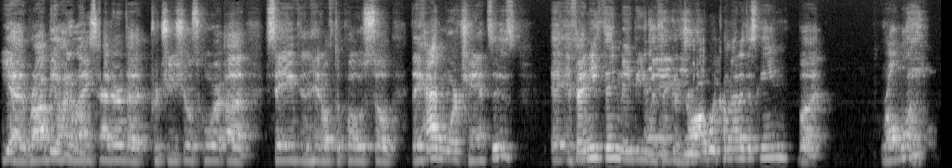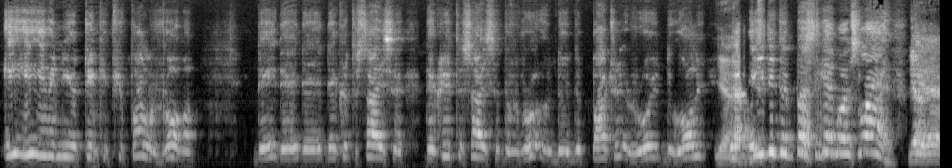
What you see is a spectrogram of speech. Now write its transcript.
Yeah, Rabiot had a nice header that Patricio scored, uh, saved and hit off the post. So they had more chances if anything, maybe you would think a draw would come out of this game, but Roma won. Even you think if you follow Roma, they they they, they criticize uh, they criticize the the the Patrick Roy the goalie. Yeah. yeah, he did the best game of his life. Yeah, yeah.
